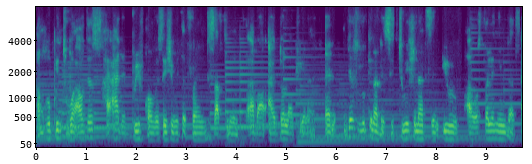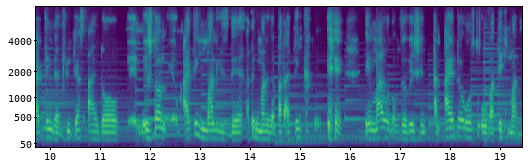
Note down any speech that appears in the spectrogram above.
I'm hoping to. I'll just I had a brief conversation with a friend this afternoon about idolatry, and, and just looking at the situation that's in Europe, I was telling him that I think the biggest idol eh, is done. I think money is there. I think money is there, but I think, in my own observation, an idol wants to overtake money,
